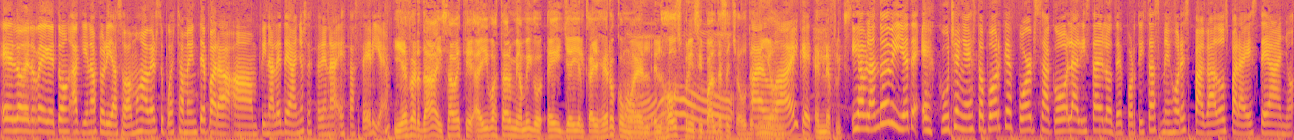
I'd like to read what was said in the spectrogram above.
Eh, lo del reggaetón aquí en la Florida. So, vamos a ver, supuestamente para um, finales de año se estrena esta serie. Y es verdad, y sabes que ahí va a estar mi amigo AJ el Callejero como el, el host principal de ese show de Oh, I like it. en Netflix. Y hablando de billetes, escuchen esto porque Forbes sacó la lista de los deportistas mejores pagados para este año.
